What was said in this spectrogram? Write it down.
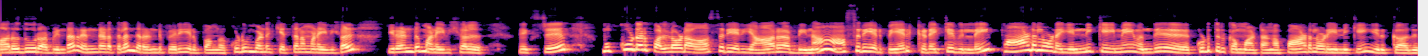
மருதூர் அப்படின்ற ரெண்டு இடத்துல இந்த ரெண்டு பேரும் இருப்பாங்க. குடும்பனுக்கு எத்தனை மனைவிகள்? இரண்டு மனைவிகள். நெக்ஸ்ட்டு முக்கூடர் பல்லோட ஆசிரியர் யார் அப்படின்னா ஆசிரியர் பெயர் கிடைக்கவில்லை. பாடலோட எண்ணிக்கையுமே வந்து கொடுத்துருக்க மாட்டாங்க. பாடலோட எண்ணிக்கையும் இருக்காது.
